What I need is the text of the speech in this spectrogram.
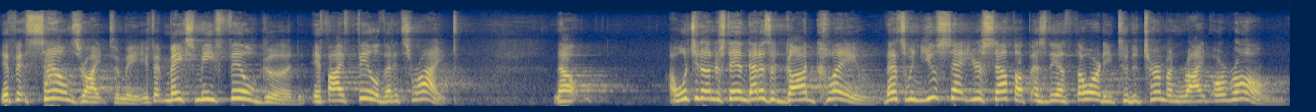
if it sounds right to me, if it makes me feel good, if I feel that it's right. Now, I want you to understand that is a God claim. That's when you set yourself up as the authority to determine right or wrong.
